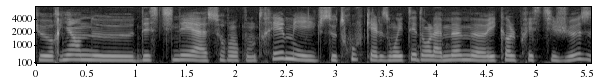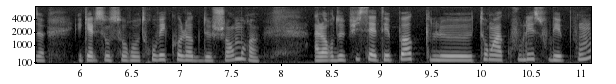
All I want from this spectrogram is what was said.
que rien ne destinait à se rencontrer, mais il se trouve qu'elles ont été dans la même euh, école prestigieuse et qu'elles se sont retrouvées colloques de chambre. Alors depuis cette époque, le temps a coulé sous les ponts,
